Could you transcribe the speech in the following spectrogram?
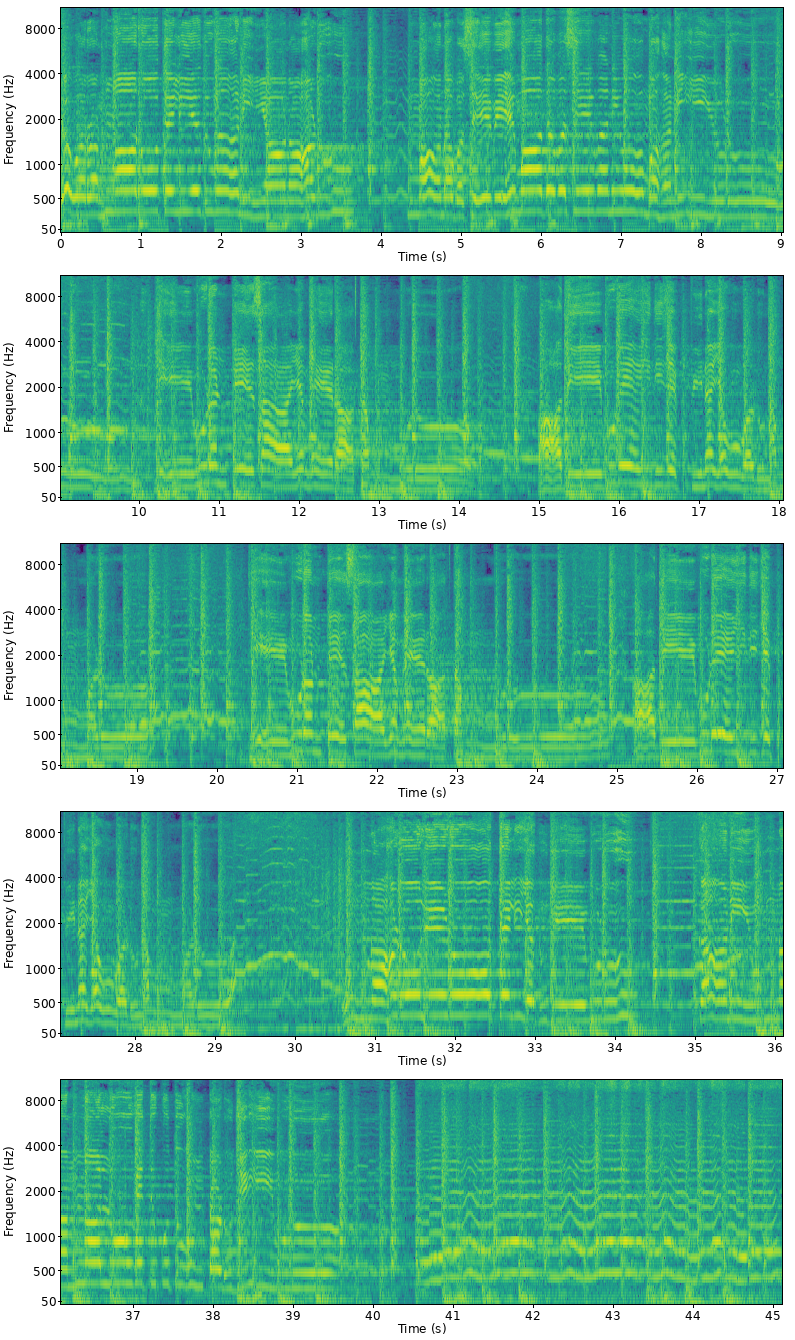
ఎవరన్నారో తెలియదు గాని ఆనాడు. మానవ సేవే మాధవ సేవని ఓ మహనీయుడు. దేవుడంటే సాయమేరా తమ్ముడు. ఆ దేవుడే ఇది చెప్పిన ఎవ్వడు నమ్మడు. దేవుడంటే సాయమేరా తమ్ముడు. ఆ దేవుడే ఇది చెప్పిన ఎవ్వడు నమ్మడు. ఉన్నాడో లేడో తెలియదు దేవుడు. కానీ ఉన్నన్నాళ్ళు వెతుకుతూ ఉంటాడు జీవుడు.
